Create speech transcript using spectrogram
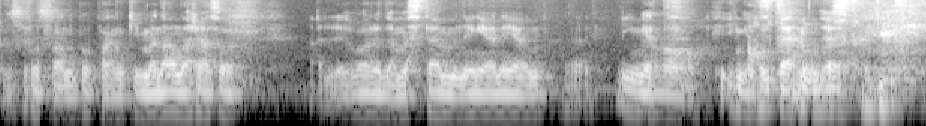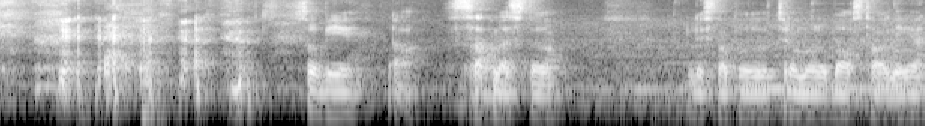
precis. fortfarande på Punky. Men annars alltså, det var det där med stämningen igen. Inget, Ja, inget stämde. Så vi ja, satt mest och lyssnade på trummor och bastagningar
